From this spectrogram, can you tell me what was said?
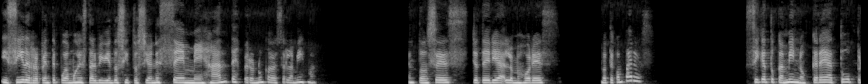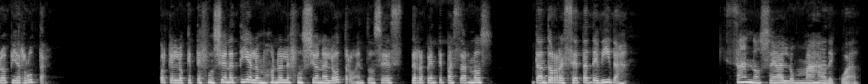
Y sí, de repente podemos estar viviendo situaciones semejantes, pero nunca va a ser la misma. Entonces, yo te diría, lo mejor es, no te compares. Sigue tu camino, crea tu propia ruta. Porque lo que te funciona a ti a lo mejor no le funciona al otro. Entonces, de repente pasarnos dando recetas de vida, quizá no sea lo más adecuado.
